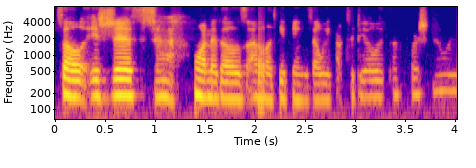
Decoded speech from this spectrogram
So it's just one of those unlucky things that we have to deal with, unfortunately.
